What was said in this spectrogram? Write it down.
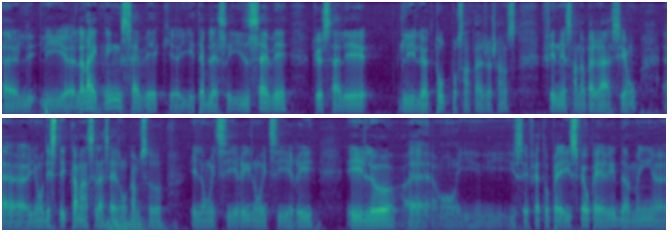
Le Lightning savait qu'il était blessé. Ils savaient que ça allait. le taux de pourcentage de chance finisse en opération. ils ont décidé de commencer la saison comme ça. Ils l'ont étiré, ils l'ont étiré. Et là, euh, on- il, il s'est fait opérer, il se fait opérer demain, euh,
